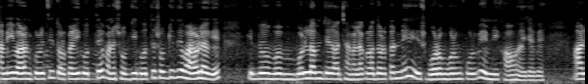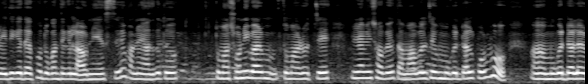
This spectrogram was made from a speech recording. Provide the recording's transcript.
আমি বারণ করেছি তরকারি করতে মানে সবজি করতে। সবজি দিয়ে ভালো লাগে, কিন্তু বললাম যে ঝামেলা করার দরকার নেই, গরম গরম করবে, এমনি খাওয়া হয়ে যাবে। আর এদিকে দেখো দোকান থেকে লাউ নিয়ে এসছে। মানে আজকে তো তোমার শনিবার, তোমার হচ্ছে নিরামিষ হবে। তা মা বলছে মুগের ডাল করব। মুগের ডালের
